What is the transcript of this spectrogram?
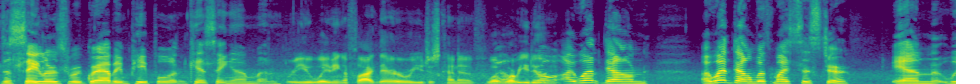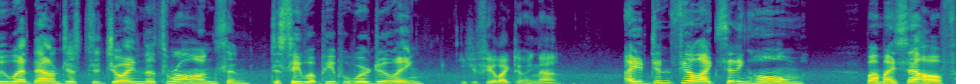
the sailors were grabbing people and kissing them and Were you waving a flag there or were you just kind of what, well, what were you doing? No, I went down I went down with my sister and we went down just to join the throngs and to see what people were doing. Did you feel like doing that? I didn't feel like sitting home by myself.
